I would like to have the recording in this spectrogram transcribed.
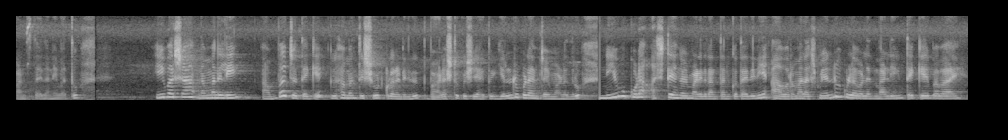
ಕಾಣಿಸ್ತಾ ಇದ್ದಾನೆ ಇವತ್ತು. ಈ ವರ್ಷ ನಮ್ಮನೇಲಿ ಹಬ್ಬದ ಜೊತೆಗೆ ಗೃಹ ಮಂತ್ರಿ ಶೂಟ್ ಕೂಡ ನಡೆದಿದ್ದು ಭಾಳಷ್ಟು ಖುಷಿ ಆಯಿತು. ಎಲ್ಲರೂ ಕೂಡ ಎಂಜಾಯ್ ಮಾಡಿದ್ರು. ನೀವು ಕೂಡ ಅಷ್ಟೇ ಎಂಜಾಯ್ ಮಾಡಿದ್ರ ಅಂತ ಅನ್ಕೋತಾ ಇದ್ದೀನಿ. ಆ ವರಮಹಾಲಕ್ಷ್ಮಿ ಎಲ್ಲರೂ ಕೂಡ ಒಳ್ಳೇದು ಮಾಡಲಿ. ಟೇಕ್ ಕೇರ್ ಬಾಯ್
